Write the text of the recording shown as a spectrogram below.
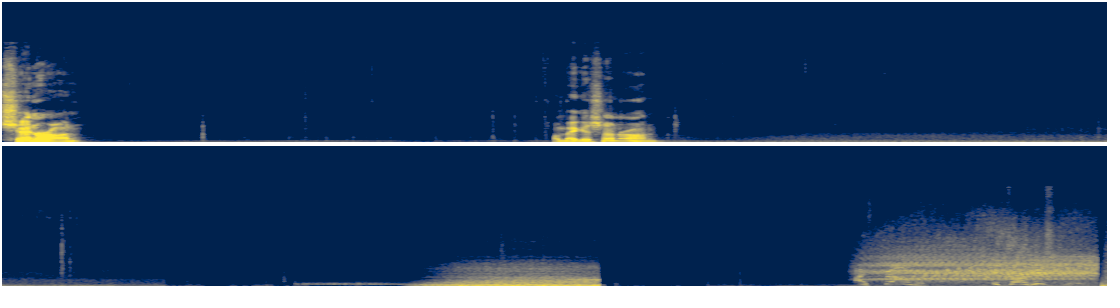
Shenron. Omega Shenron. I found it! It's our history!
